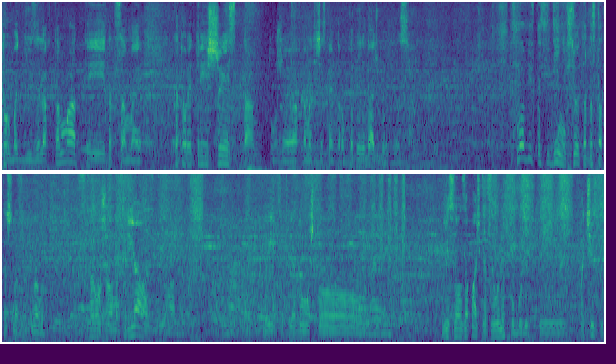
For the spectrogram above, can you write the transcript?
турбодизель автомат и этот самый, который 3.6, там тоже автоматическая коробка передач будет у нас. Ну, обивка сидений, все это достаточно ну, вот, хорошего материала сделано. В принципе, я думаю, что если он запачкается, его легко будет э, почистить,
